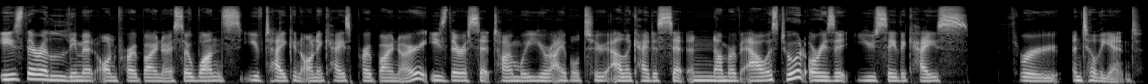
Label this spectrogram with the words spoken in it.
is there a limit on pro bono? So once you've taken on a case pro bono, is there a set time where you're able to allocate a set a number of hours to it, or is it you see the case through until the end?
